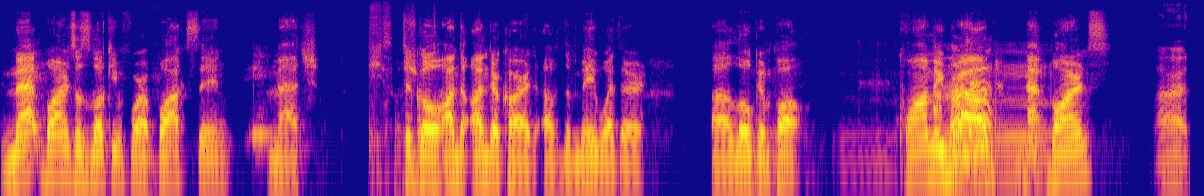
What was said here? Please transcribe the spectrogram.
Matt Barnes was looking for a boxing match to go up. on the undercard of the Mayweather uh, Logan Paul. Kwame I'm not Brown, mad. Matt Barnes. All right.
